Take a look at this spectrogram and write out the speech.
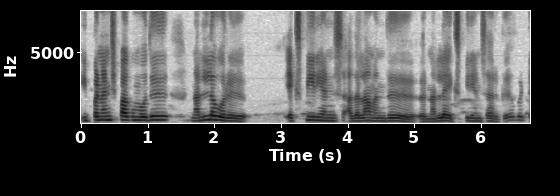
இப்போ நினச்சி பார்க்கும்போது நல்ல ஒரு எக்ஸ்பீரியன்ஸ் அதெல்லாம் வந்து நல்ல எக்ஸ்பீரியன்ஸாக இருக்குது பட்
